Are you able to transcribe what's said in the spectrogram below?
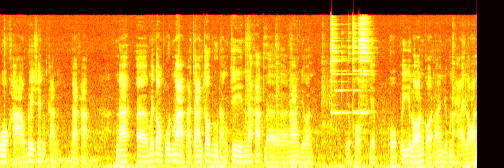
บัวขาวด้วยเช่นกันนะครับนะเออไม่ต้องพูดมากอาจารย์ชอบดูหนังจีนนะครับเออนะเดี๋ยวก่อนเดี๋ยวขอเก็บโกปีร้อนก่อนนะเดี๋ยวมันหายร้อน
